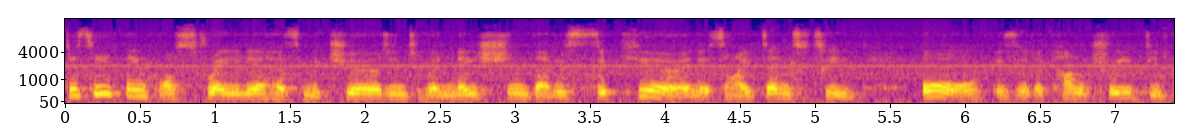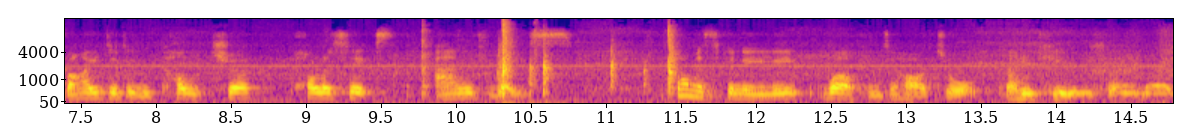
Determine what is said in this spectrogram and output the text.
does he think Australia has matured into a nation that is secure in its identity? Or is it a country divided in culture, politics, and race? Thomas Keneally, welcome to Hard Talk. Thank you, Zainab.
